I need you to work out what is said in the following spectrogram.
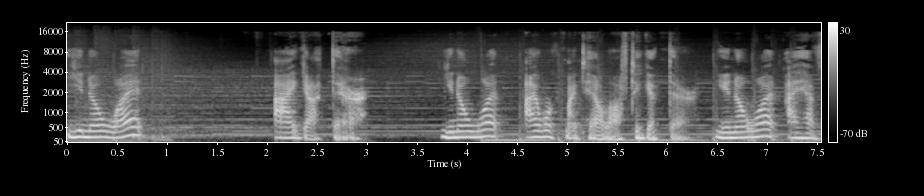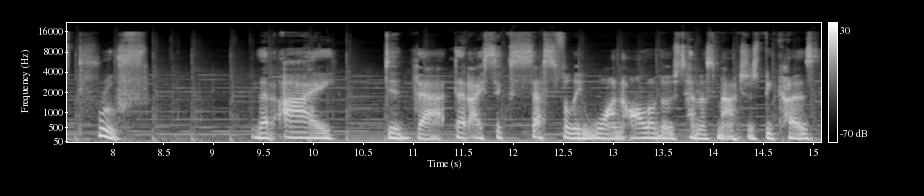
you know what? I got there. You know what? I worked my tail off to get there. You know what? I have proof that I did that, that I successfully won all of those tennis matches because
